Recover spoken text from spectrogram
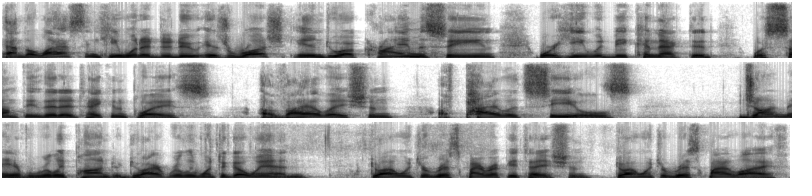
and the last thing he wanted to do is rush into a crime scene where he would be connected with something that had taken place, a violation of Pilate's seals. John may have really pondered do I really want to go in? Do I want to risk my reputation? Do I want to risk my life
